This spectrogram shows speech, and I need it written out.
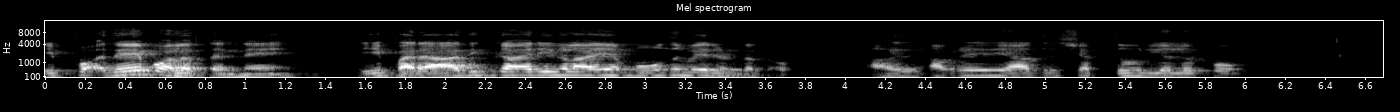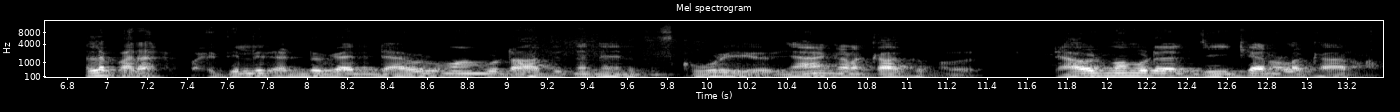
ഇപ്പൊ അതേപോലെ തന്നെ ഈ പരാതിക്കാരികളായ മൂന്ന് പേരുണ്ടല്ലോ. അവരെ യാതൊരു ശബ്ദവും ഇല്ലല്ലോ ഇപ്പോ. അല്ല പല ഇതിൽ രണ്ടു കാര്യം. രാഹുൽ മാങ്കൂട്ട് ആദ്യം തന്നെ അതിനകത്ത് സ്കോർ ചെയ്തത്. ഞാൻ കണക്കാക്കുന്നത് രാഹുൽ മാങ്കൂട്ട് ജയിക്കാനുള്ള കാരണം.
